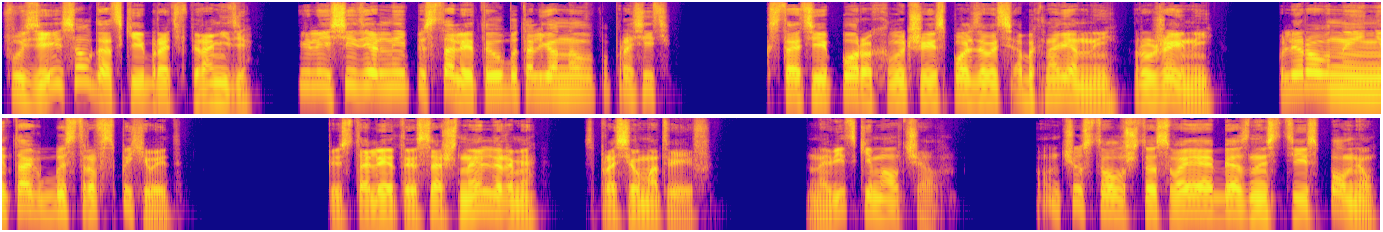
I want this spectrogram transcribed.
Фузеи солдатские брать в пирамиде? Или сидельные пистолеты у батальонного попросить? Кстати, порох лучше использовать обыкновенный, ружейный. Полированный не так быстро вспыхивает. «Пистолеты со шнеллерами?» — спросил Матвеев. Новицкий молчал. Он чувствовал, что свои обязанности исполнил,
